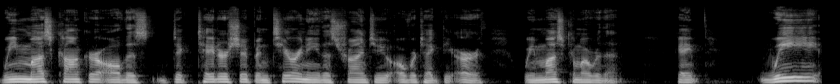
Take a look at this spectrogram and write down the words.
We must conquer all this dictatorship and tyranny that's trying to overtake the earth. We must come over that. Okay. We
